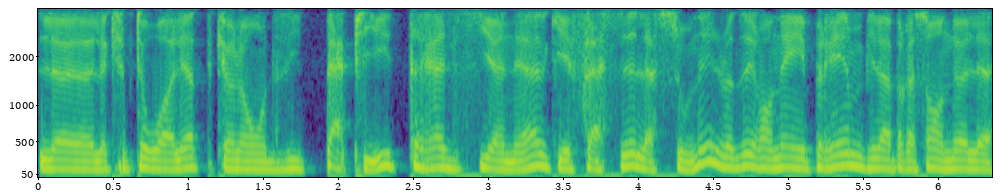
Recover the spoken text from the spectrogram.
le, crypto wallet que l'on dit papier, traditionnel, qui est facile à se souvenir. Je veux dire, on imprime, puis après ça, on a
